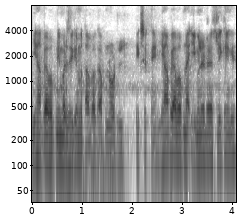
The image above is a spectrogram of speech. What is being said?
यहाँ पे आप अपनी मर्ज़ी के मुताबिक आप नोट लिख सकते हैं। यहाँ पे आप अपना ईमेल एड्रेस लिखेंगे।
